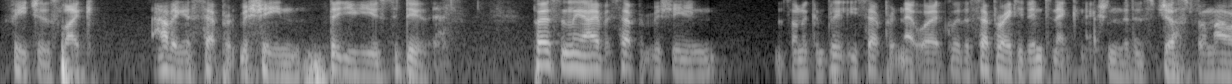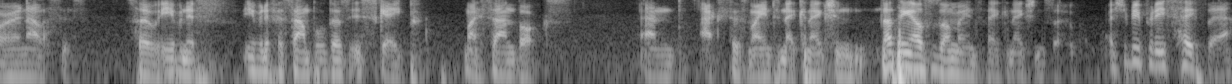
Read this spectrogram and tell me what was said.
features like having a separate machine that you use to do this. Personally, I have a separate machine that's on a completely separate network with a separated internet connection that is just for malware analysis. So even if even if a sample does escape my sandbox and access my internet connection, nothing else is on my internet connection, so I should be pretty safe there.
